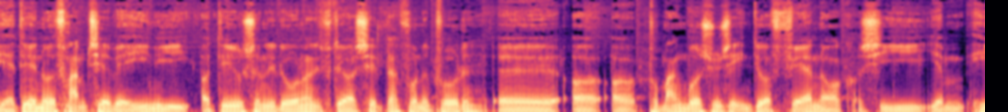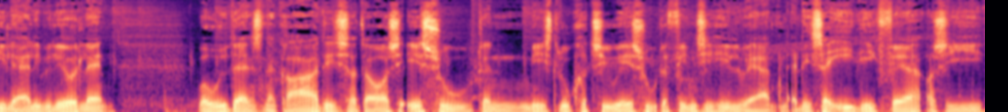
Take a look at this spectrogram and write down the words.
Ja, det er noget frem til at være enig i, og det er jo sådan lidt underligt, for det er også selv, der har fundet på det. Øh, og, og på mange måder synes jeg egentlig, det var fair nok at sige, jamen helt ærligt, vi lever i et land, hvor uddannelsen er gratis, og der er også SU, den mest lukrative SU, der findes i hele verden. Er det så egentlig ikke fair at sige,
